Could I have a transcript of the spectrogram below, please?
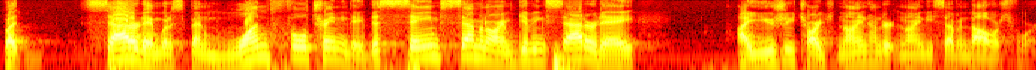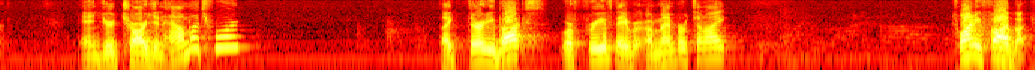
but Saturday, I'm going to spend one full training day. This same seminar I'm giving Saturday, I usually charge $997 for. And you're charging how much for it? Like 30 bucks or free if they remember tonight? 25 bucks.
